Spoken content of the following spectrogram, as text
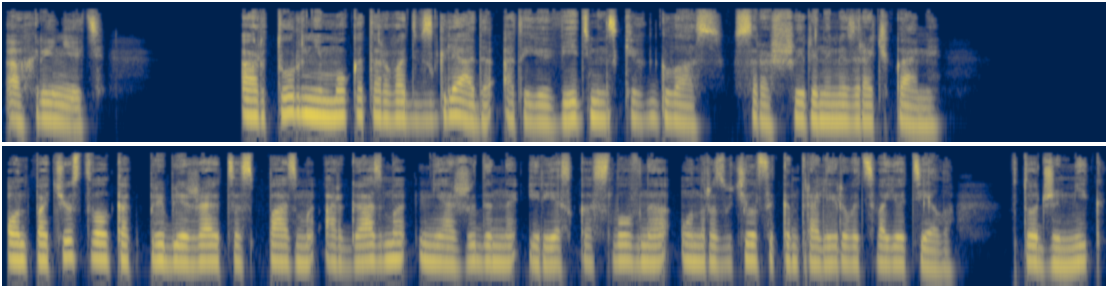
Охренеть! Артур не мог оторвать взгляда от ее ведьминских глаз с расширенными зрачками. Он почувствовал, как приближаются спазмы оргазма неожиданно и резко, словно он разучился контролировать свое тело. В тот же миг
